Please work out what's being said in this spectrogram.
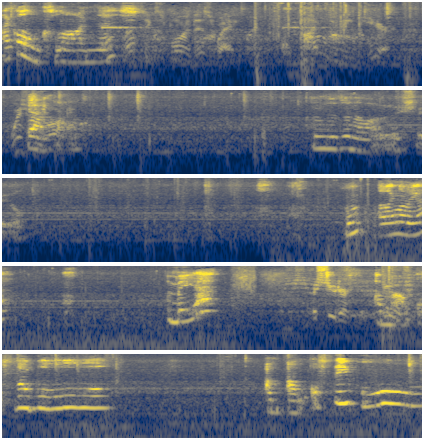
I can't climb this. Let's explore this way. I'm moving here. Wish Yeah, I luck. there's another issue. Hmm? I think I'm here. I'm. A shooter. I'm out of the wall. I'm out of the wall.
